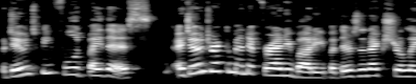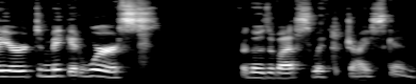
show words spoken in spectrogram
But don't be fooled by this. I don't recommend it for anybody, but there's an extra layer to make it worse for those of us with dry skin.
